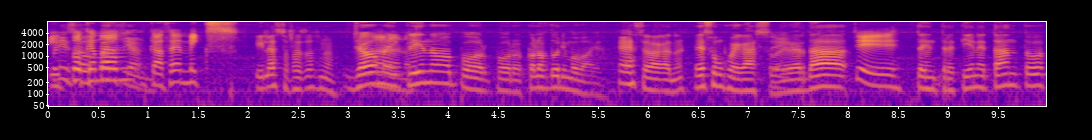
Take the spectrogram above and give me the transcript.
y Prince Pokémon. Café Mix. Y Last of Us 2 no. Yo No, me no, no. inclino por, por Call of Duty Mobile. Ese va a ganar. Es un juegazo, Sí. de verdad Sí, te entretiene tanto.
